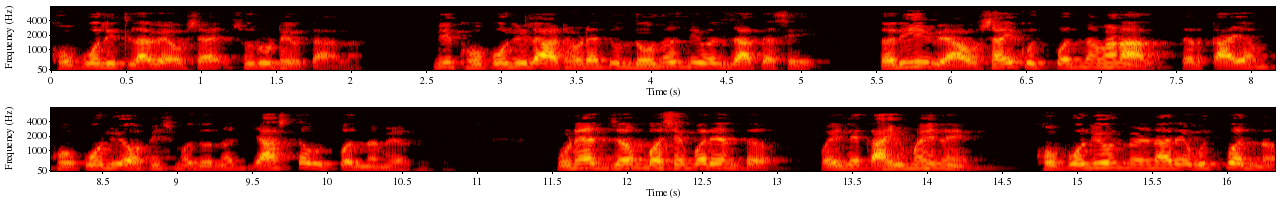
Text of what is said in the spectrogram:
खोपोलीतला व्यवसाय सुरू ठेवता आला. मी खोपोलीला आठवड्यातून दोनच दिवस जात असे तरीही व्यावसायिक उत्पन्न म्हणाल तर कायम खोपोली ऑफिसमधूनच जास्त उत्पन्न मिळत होते. पुण्यात जम बसेपर्यंत पहिले काही महिने खोपोलीहून मिळणारे उत्पन्न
